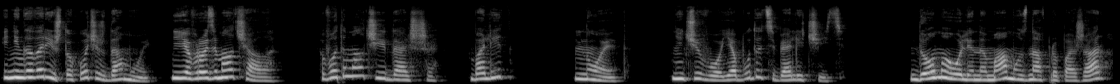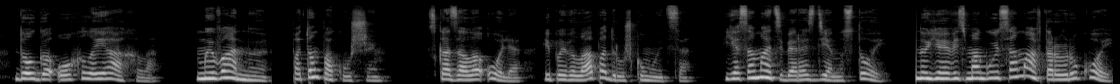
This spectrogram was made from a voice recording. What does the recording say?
И не говори, что хочешь домой. Я вроде молчала. Вот и молчи дальше. Болит? Ноет. Ничего, я буду тебя лечить. Дома Олина мама, узнав про пожар, долго охала и ахала. «Мы ванную, Потом покушаем», — сказала Оля и повела подружку мыться. «Я сама тебя раздену, стой». «Но я ведь могу и сама второй рукой».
